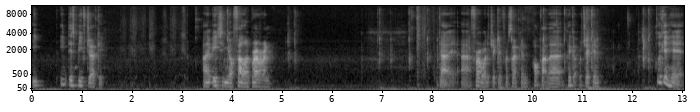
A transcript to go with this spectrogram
eat, eat this beef jerky. I am eating your fellow brethren. Okay, uh, throw away the chicken for a second. Pop that there. Pick up the chicken. Look in here.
